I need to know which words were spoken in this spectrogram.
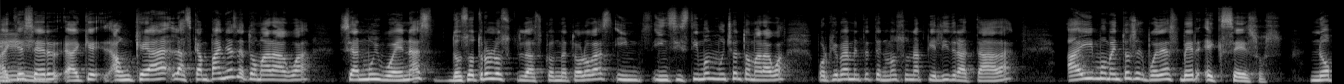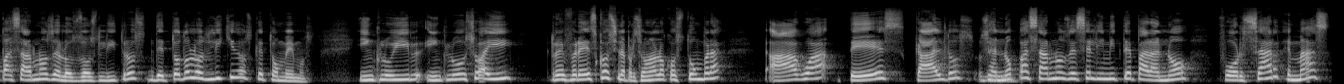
Hay que ser, hay que, aunque a- las campañas de tomar agua sean muy buenas, nosotros los, las cosmetólogas in- insistimos mucho en tomar agua porque obviamente tenemos una piel hidratada. Hay momentos en que puedes ver excesos. No pasarnos de los dos litros de todos los líquidos que tomemos. Incluir, incluso ahí refrescos, si la persona lo acostumbra, agua, tés, caldos. O sea, no pasarnos de ese límite para no forzar de más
